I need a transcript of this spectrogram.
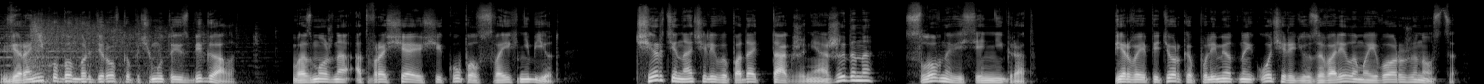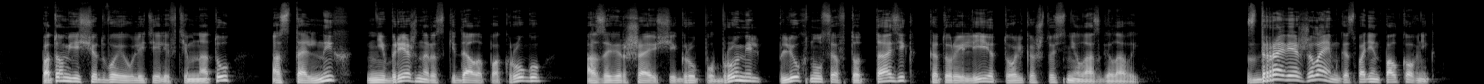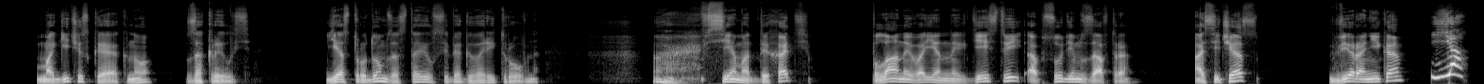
Веронику бомбардировка почему-то избегала. Возможно, отвращающий купол в своих не бьет. Черти начали выпадать так же неожиданно, словно весенний град. Первая пятерка пулеметной очередью завалила моего оруженосца. Потом еще двое улетели в темноту, остальных небрежно раскидала по кругу, а завершающий группу Брумель плюхнулся в тот тазик, который Лия только что сняла с головы. «Здравия желаем, господин полковник!» Магическое окно закрылось. Я с трудом заставил себя говорить ровно. «Всем отдыхать. Планы военных действий обсудим завтра. А сейчас... Вероника...» «Я!»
